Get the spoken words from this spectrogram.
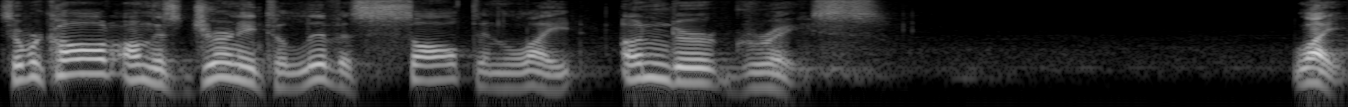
So we're called on this journey to live as salt and light under grace. Light,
